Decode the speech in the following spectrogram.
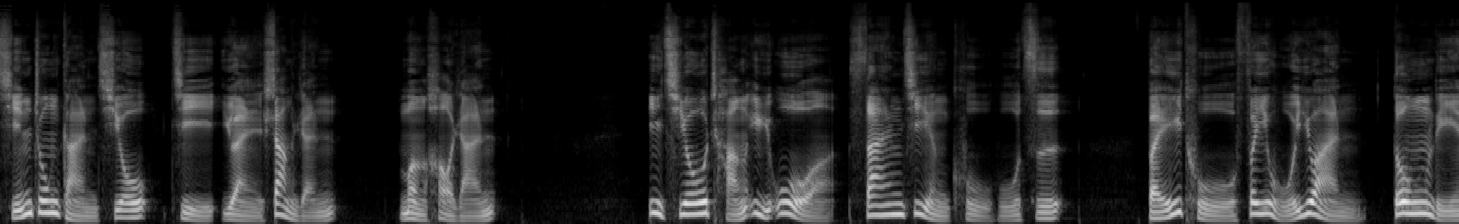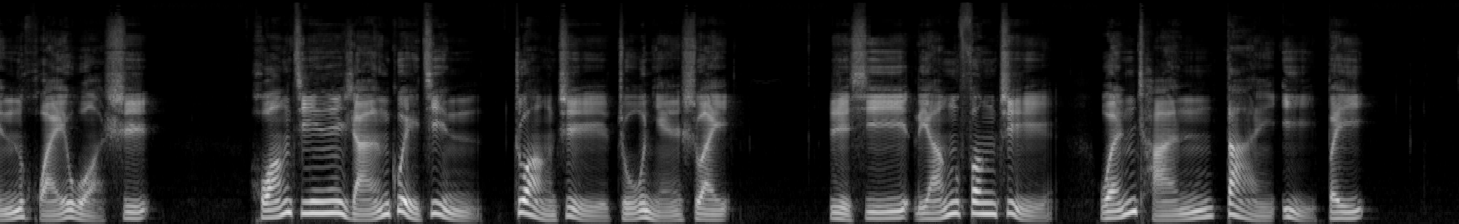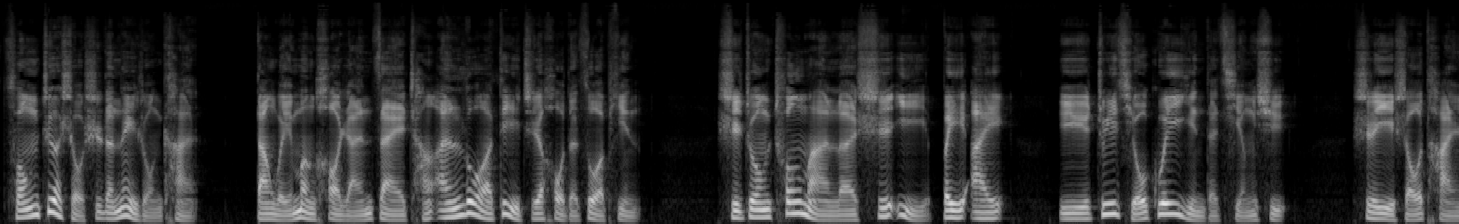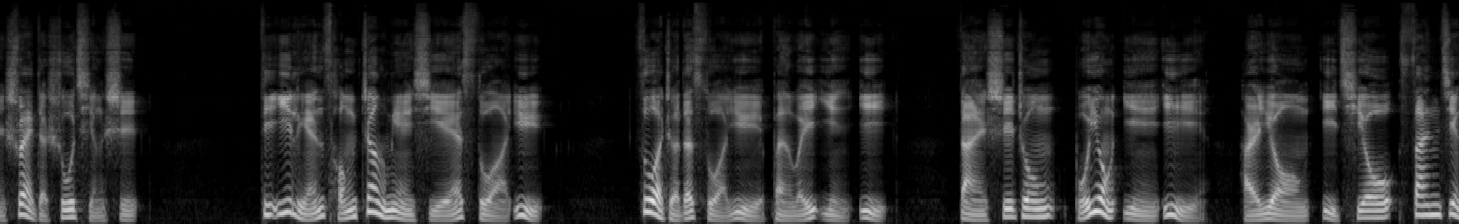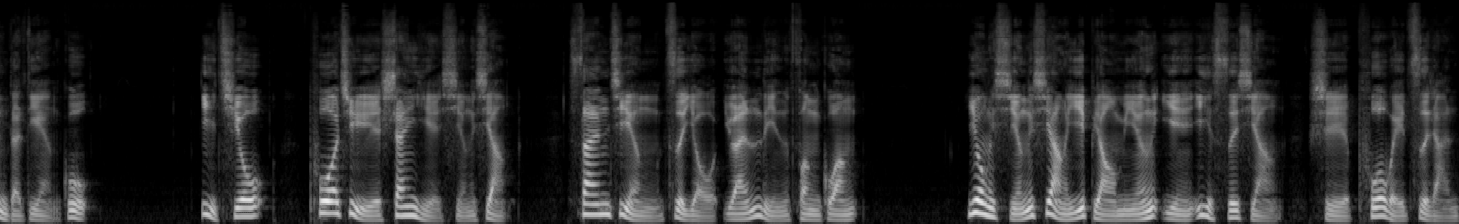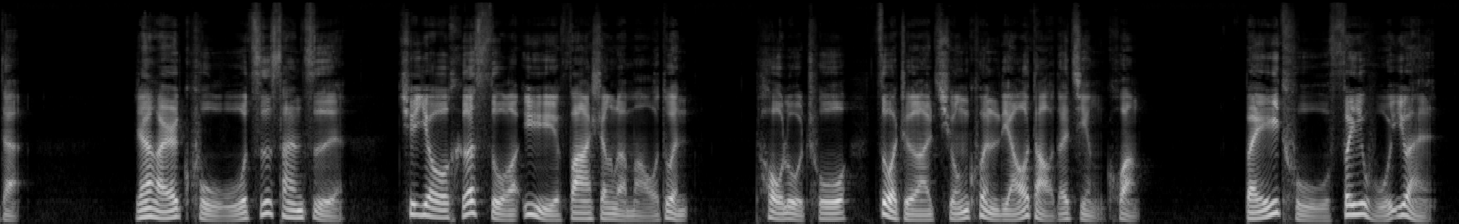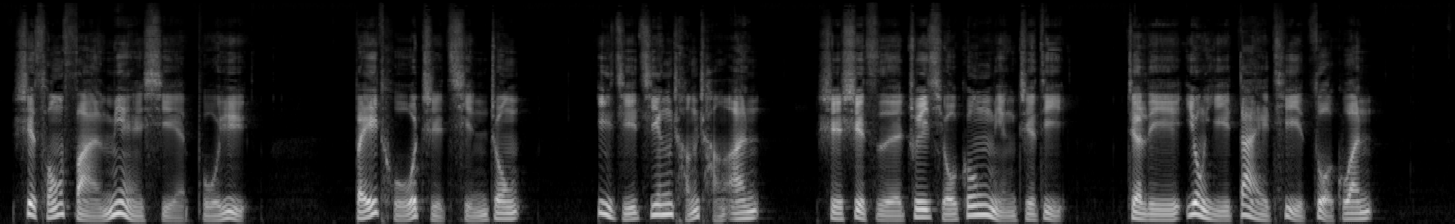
秦中感秋，即远上人。孟浩然。一秋常欲卧，三径苦无资。北土非吾愿，东林怀我师。黄金燃贵尽，壮志逐年衰。日夕凉风至，闻蝉但亦悲。从这首诗的内容看，当为孟浩然在长安落地之后的作品。诗中充满了诗意、悲哀与追求归隐的情绪，是一首坦率的抒情诗。第一联从正面写所欲，作者的所欲本为隐逸，但诗中不用隐逸。而用一秋三径的典故，一秋颇具山野形象，三径自有园林风光。用形象以表明隐逸思想是颇为自然的。然而“苦无资”三字，却又和所欲发生了矛盾，透露出作者穷困潦倒的境况。北土非无怨，是从反面写不遇。北土指秦中，亦即京城长安，是世子追求功名之地。这里用以代替做官，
